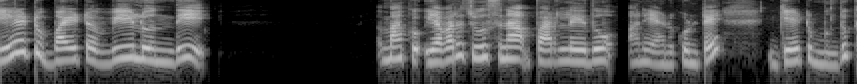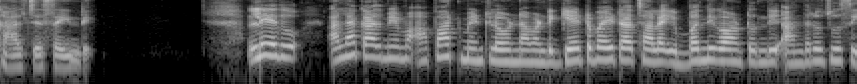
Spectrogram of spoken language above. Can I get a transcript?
గేటు బయట వీలుంది మాకు ఎవరు చూసినా పర్లేదు అని అనుకుంటే గేటు ముందు కాల్చేసేయండి. లేదు అలా కాదు మేము అపార్ట్మెంట్లో ఉన్నామండి గేటు బయట చాలా ఇబ్బందిగా ఉంటుంది అందరూ చూసి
